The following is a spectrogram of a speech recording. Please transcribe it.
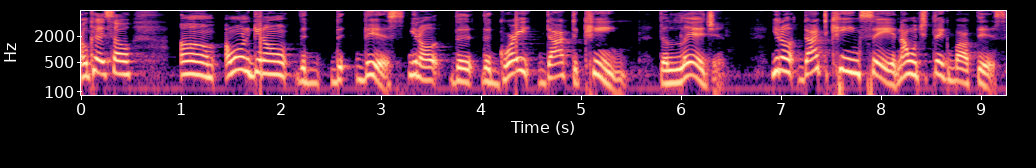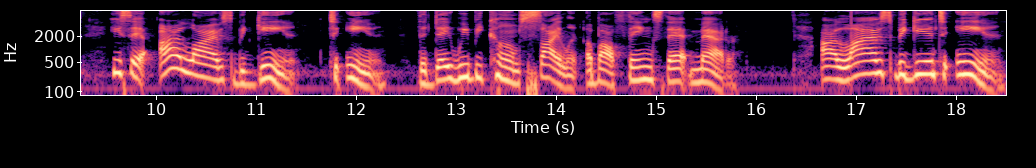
Okay, so um, I want to get on the, the, this, you know, the the great Dr. King, the legend. You know, Dr. King said, and I want you to think about this. He said, "Our lives begin to end the day we become silent about things that matter. Our lives begin to end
